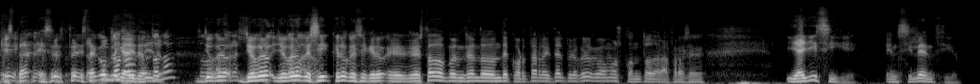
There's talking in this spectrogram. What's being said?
Está, es- está, está complicadito. ¿Toda? Yo ¿Toda la creo, yo creo, yo creo Toda, que ¿no? sí, creo que sí. Creo, eh, he estado pensando dónde cortarla y tal, pero creo que vamos con toda la frase. Y allí sigue, en silencio,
